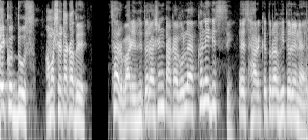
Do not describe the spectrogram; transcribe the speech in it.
এই কুদ্দুস আমার সে টাকা দে। স্যার বাড়ির ভিতরে আসেন টাকাগুলো এক্ষুনি দিচ্ছি। এ স্যারকে তোরা ভিতরে নেয়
